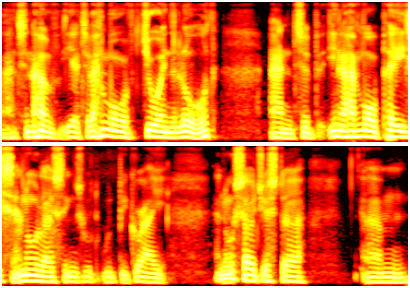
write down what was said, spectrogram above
to know, yeah, to have more of joy in the Lord, and to you know have more peace and all those things would, would be great, and also just a, um,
